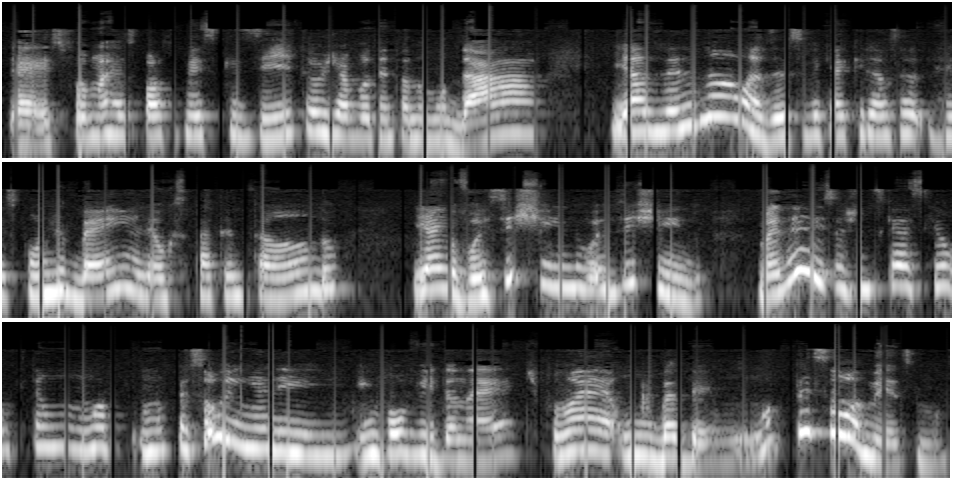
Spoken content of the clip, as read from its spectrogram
É, se for uma resposta meio esquisita, eu já vou tentando mudar. E às vezes não, às vezes você vê que a criança responde bem ali é o que você está tentando. E aí eu vou insistindo, vou insistindo. Mas é isso, a gente esquece que tem uma, uma pessoinha ali envolvida, né? Tipo, não é um bebê, uma pessoa mesmo,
